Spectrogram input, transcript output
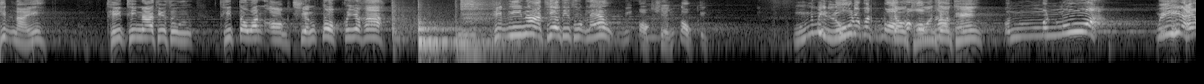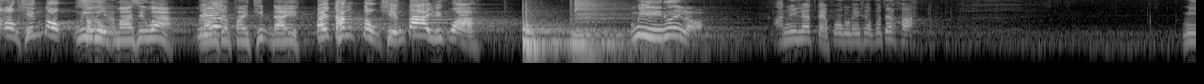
ทิศไหน ทิศที่น่าที่สุดทิศตะวันออกเฉียงตกพระเจ้าค่ะ ทิศนี้น่าเที่ยวที่สุดแล้วมีออกเฉียงตกอีกมึงไม่รู้นะมันบอกเจ้าพระโทองนค์เจ้าเทงมันมันมั่ว มีที่ไหนออกเฉียงตก สรุปมาสิว่า มี เราอะจะไปทิศใด ไปทางตกเฉียงใต้ดีกว่า มีด้วยเหรอ อันนี้แล้วแต่พระองค์เลยเถอะพระเจ้าค่ะ มี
